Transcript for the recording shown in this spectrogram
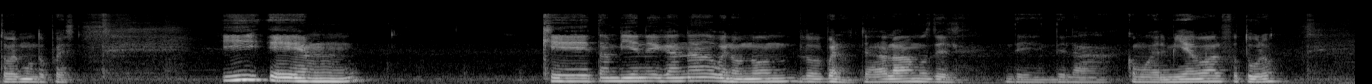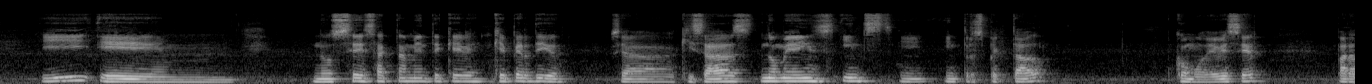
todo el mundo, pues. Y em, que también he ganado, bueno, no, bueno, ya hablábamos del, de, la, como del miedo al futuro. Y em, no sé exactamente qué, he perdido. O sea, quizás no me he introspectado como debe ser para,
